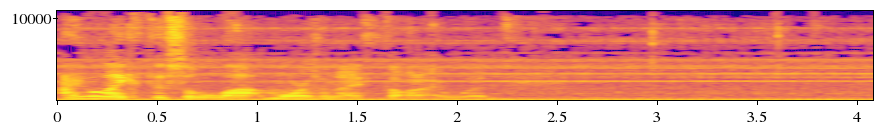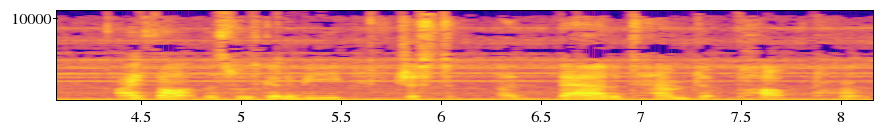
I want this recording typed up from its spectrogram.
I like this a lot more than I thought I would. I thought this was going to be just a bad attempt at pop punk.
